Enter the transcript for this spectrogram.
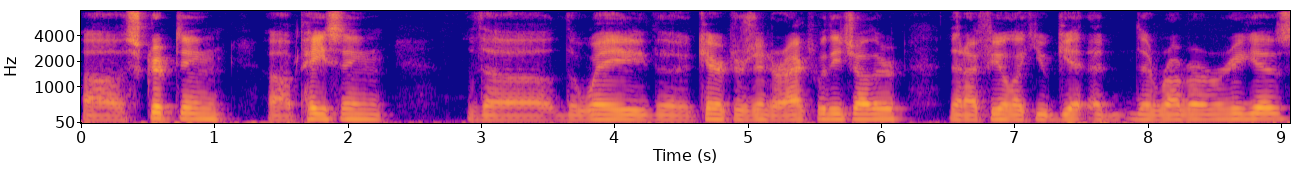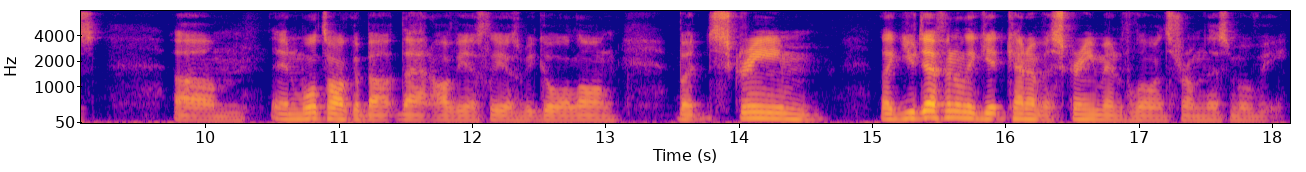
Uh, scripting, uh, pacing, the the way the characters interact with each other than I feel like you get a, the Robert Rodriguez. Um, and we'll talk about that obviously as we go along. But Scream, like you definitely get kind of a Scream influence from this movie.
